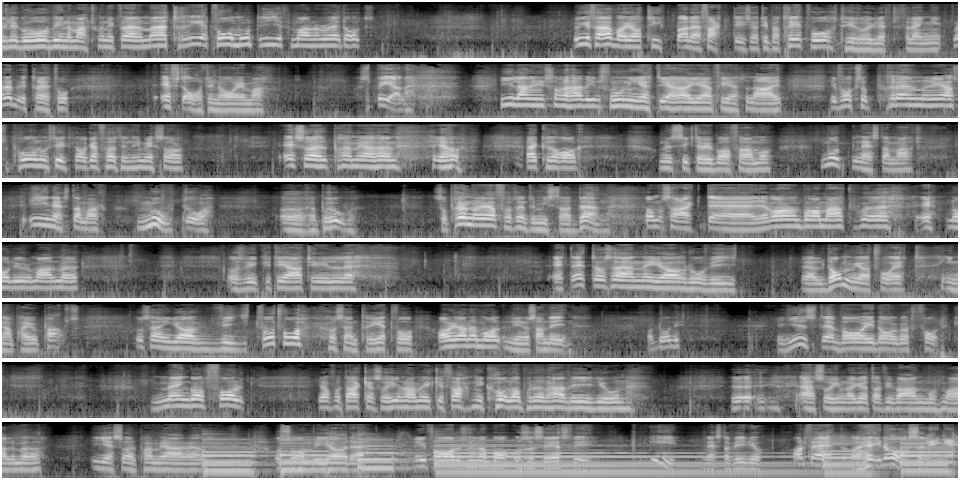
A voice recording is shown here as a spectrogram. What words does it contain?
Rögle går och vinner matchen ikväll med 3-2 mot IF Malmö Redhawks. Ungefär vad jag tippade faktiskt. Jag tippade 3-2 till Rögle efter förlängning. Men det blir 3-2 efter ordinarie matchspel. Gillar ni sådana här videos får ni jättegärna ge en fet like. Ni får också prenumerera på notifiklockan för att inte missa SHL-premiären ja, är klar. Och nu siktar vi bara framåt mot nästa match. I nästa match mot då Örebro. Så prenumerera för att inte missa den. Som sagt, eh, det var en bra match. Eh, 1-0 gjorde Malmö. Och så vi kvitterar till eh, 1-1 och sen gör då vi, eller de gör 2-1 innan periodpaus. Och sen gör vi 2-2 och sen 3-2. Avgörande mål Linus Sandin. Vad dåligt. Just det var idag gott folk. Men gott folk, jag får tacka så himla mycket för att ni kollar på den här videon. Det är så himla gött att vi vann mot Malmö i SHL-premiären. Och som vi gör det. Ni får ha det så himla bra och så ses vi i nästa video. Ha det fett och hej då så länge!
